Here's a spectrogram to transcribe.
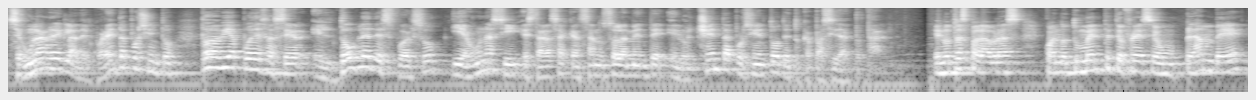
según la regla del 40%, todavía puedes hacer el doble de esfuerzo y aún así estarás alcanzando solamente el 80% de tu capacidad total. En otras palabras, cuando tu mente te ofrece un plan B,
